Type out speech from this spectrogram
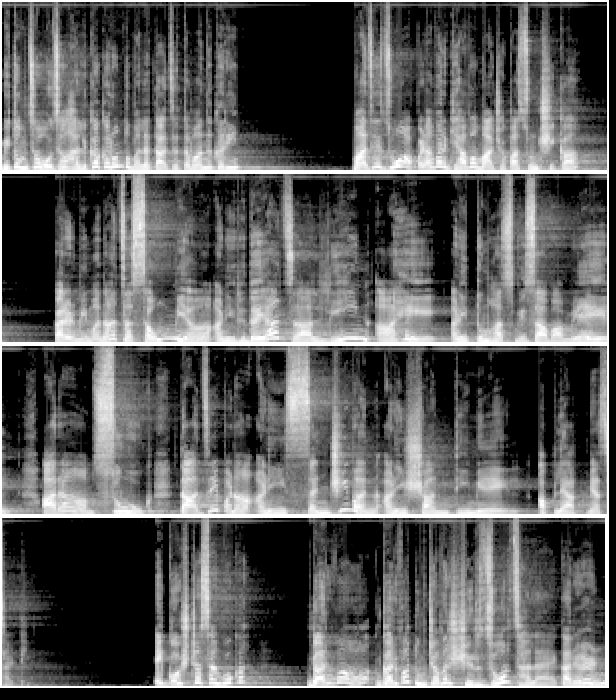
मी तुमचं ओझं हलकं करून तुम्हाला ताजतवानं करीन. माझे जू आपणावर घ्यावं माझ्यापासून शिका कारण मी मनाचा सौम्य आणि हृदयाचा लीन आहे आणि तुम्हास विसावा मिळेल. आराम सुख ताजेपणा आणि संजीवन आणि शांती मिळेल आपल्या आत्म्यासाठी. एक गोष्ट सांगू का? गर्व गर्व तुमच्यावर शिरजोर झालाय कारण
